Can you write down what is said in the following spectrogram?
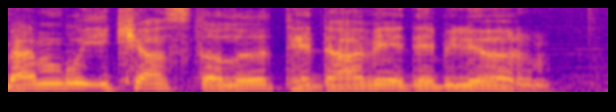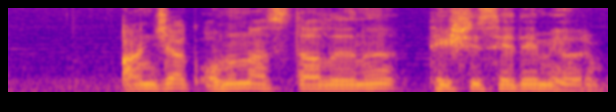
Ben bu iki hastalığı tedavi edebiliyorum. Ancak onun hastalığını teşhis edemiyorum.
